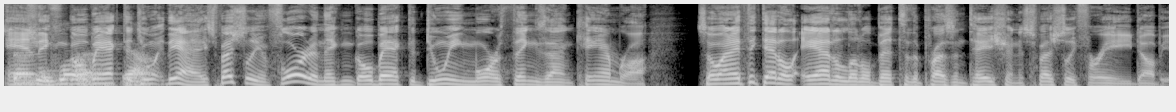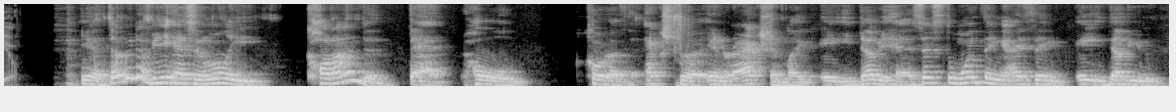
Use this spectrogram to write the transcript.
and they can go back to yeah. doing yeah, especially in Florida, and they can go back to doing more things on camera. So, and I think that'll add a little bit to the presentation, especially for AEW. Yeah, WWE hasn't really caught on to that whole quote of extra interaction like AEW has. That's the one thing I think AEW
